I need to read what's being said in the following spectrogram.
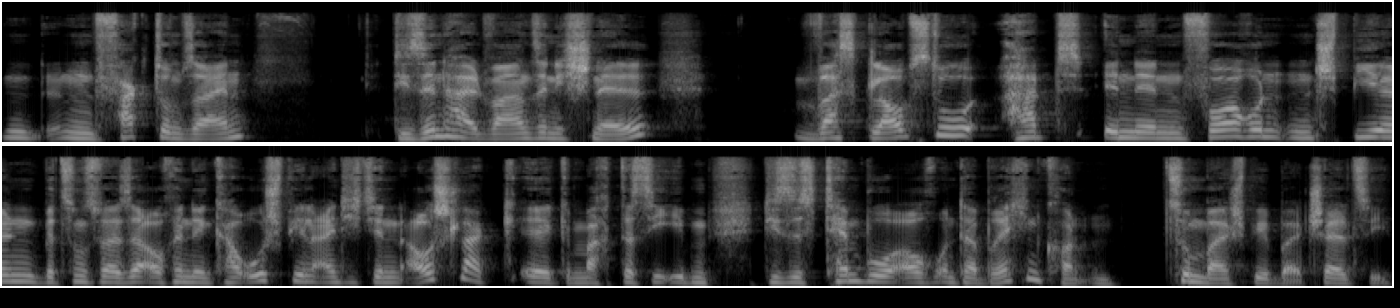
ein Faktum sein. Die sind halt wahnsinnig schnell. Was glaubst du, hat in den Vorrundenspielen beziehungsweise auch in den K.O.-Spielen eigentlich den Ausschlag äh, gemacht, dass sie eben dieses Tempo auch unterbrechen konnten? Zum Beispiel bei Chelsea.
